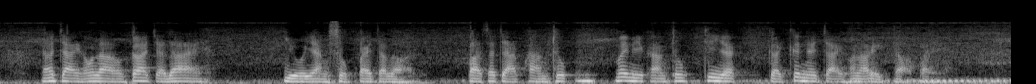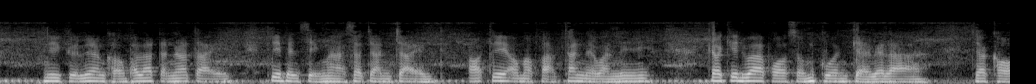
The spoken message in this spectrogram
ๆ แล้วใจของเราก็จะได้อยู่อย่างสุขไปตลอด ปราศจากความทุกข์ไม่มีความทุกข์ที่จะเกิดขึ้นในใจของเราอีกต่อไป นี่คือเรื่องของพระรัตนตรัยที่เป็นสิ่งมหัศจรรย์ใจที่เอามาฝากท่านในวันนี้ ก็คิดว่าพอสมควรแก่เวลา จะขอ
